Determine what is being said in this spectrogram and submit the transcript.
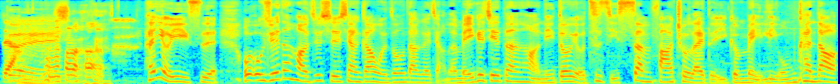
这样。对 很有意思，我我觉得哈，就是像刚刚文宗大哥讲的，每一个阶段哈，你都有自己散发出来的一个魅力。我们看到，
